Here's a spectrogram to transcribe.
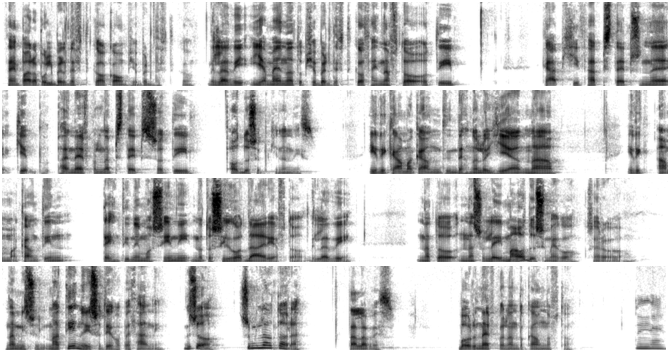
θα είναι πάρα πολύ μπερδευτικό, ακόμα πιο μπερδευτικό. Δηλαδή για μένα το πιο μπερδευτικό θα είναι αυτό ότι κάποιοι θα πιστέψουν και θα είναι εύκολο να πιστέψεις ότι όντως επικοινωνείς. Ειδικά άμα κάνουν την τεχνολογία να. Ειδικά, άμα κάνουν την τεχνητή νοημοσύνη να το σιγοντάρει αυτό. Δηλαδή να, το, να σου λέει Μα όντως είμαι εγώ. Ξέρω, να μην σου, Μα τι εννοείς ότι έχω πεθάνει. Ζω. Σου μιλάω τώρα. Κατάλαβες. Μπορούν εύκολα να το κάνουν αυτό. Ναι.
